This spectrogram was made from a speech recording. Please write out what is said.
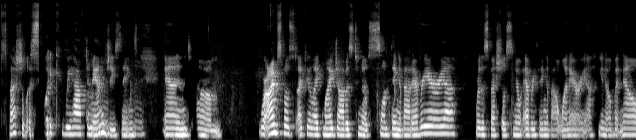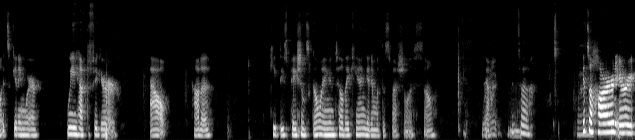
specialists. Like we have to manage mm-hmm. these things, mm-hmm. and um, where I'm supposed, to, I feel like my job is to know something about every area. Where the specialists know everything about one area, you know. But now it's getting where we have to figure out how to keep these patients going until they can get in with the specialist. So, right. yeah, it's a wow. it's a hard area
